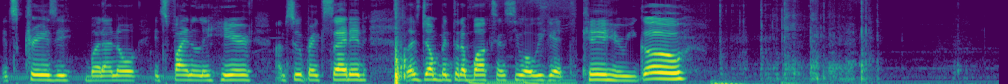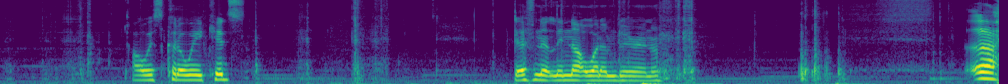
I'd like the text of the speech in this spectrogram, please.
it's crazy but I know it's finally here. I'm super excited. Let's jump into the box and see what we get. Okay, here we go. Always cut away kids. Definitely not what I'm doing right now. Ugh,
